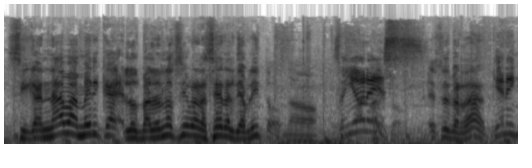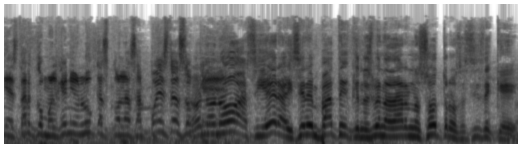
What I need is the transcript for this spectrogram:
Si ganaba América, los balonazos iban a ser al Diablito. No. Señores, Eso es verdad. ¿quieren estar como el genio Lucas con las apuestas o No, qué? no, no, así era. Hiciera empate que nos iban a dar a nosotros. Así es de que.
